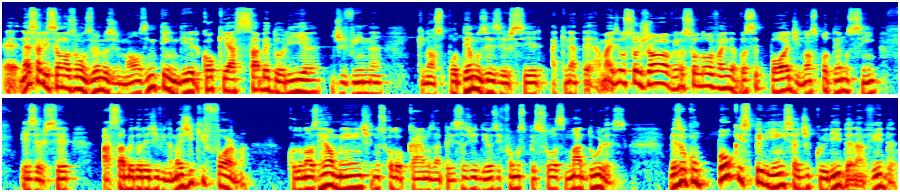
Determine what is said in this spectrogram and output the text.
É, nessa lição nós vamos ver, meus irmãos, entender qual que é a sabedoria divina que nós podemos exercer aqui na Terra. Mas eu sou jovem, eu sou novo ainda. Você pode, nós podemos sim exercer a sabedoria divina. Mas de que forma? Quando nós realmente nos colocarmos na presença de Deus e formos pessoas maduras mesmo com pouca experiência adquirida na vida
